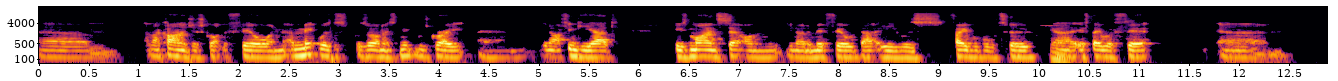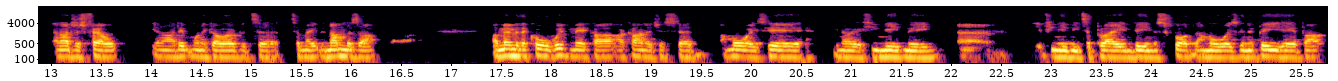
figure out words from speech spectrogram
um, and I kind of just got the feel. And, and, Mick was was honest. Mick was great. Um, you know, I think he had his mindset on you know the midfield that he was favourable to yeah. uh, if they were fit. Um, and I just felt you know I didn't want to go over to to make the numbers up. I remember the call with Mick. I, I kind of just said, "I'm always here. You know, if you need me, um, if you need me to play and be in the squad, I'm always going to be here. But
